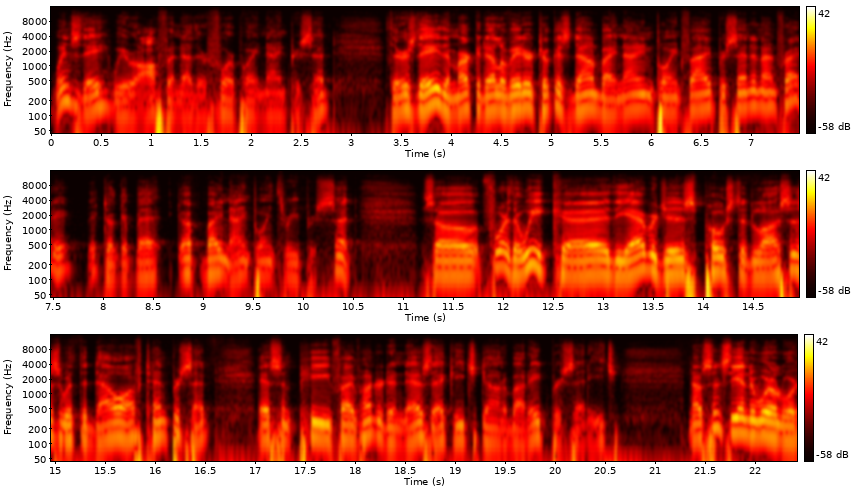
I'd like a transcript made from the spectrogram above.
Wednesday we were off another 4.9%. Thursday, the market elevator took us down by 9.5%, and on Friday, it took it back up by 9.3%. So for the week, uh, the averages posted losses with the Dow off 10%, S&P 500 and Nasdaq each down about 8% each. Now, since the end of World War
